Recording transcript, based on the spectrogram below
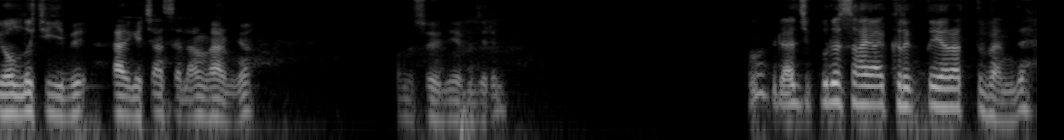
Yoldaki gibi her geçen selam vermiyor. Onu söyleyebilirim. Ama birazcık burası hayal kırıklığı yarattı bende.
